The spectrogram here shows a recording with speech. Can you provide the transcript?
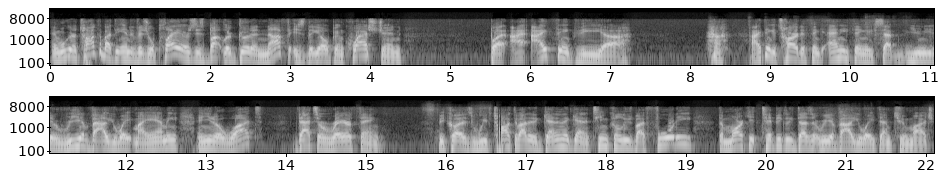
And we're going to talk about the individual players. Is Butler good enough? Is the open question. But I, I think the. Uh, huh, I think it's hard to think anything except you need to reevaluate Miami. And you know what? That's a rare thing because we've talked about it again and again. A team can lose by 40. The market typically doesn't reevaluate them too much.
